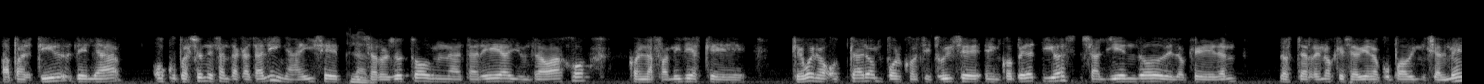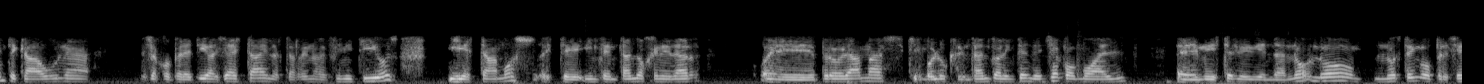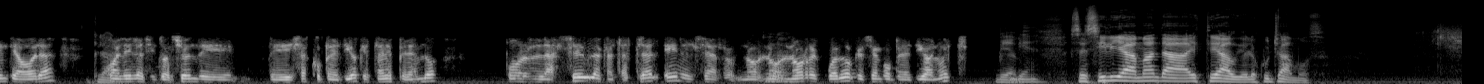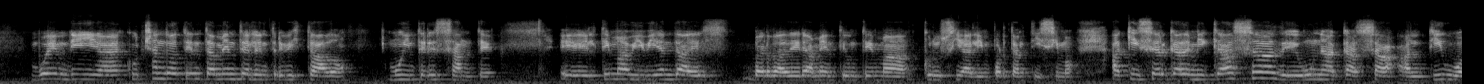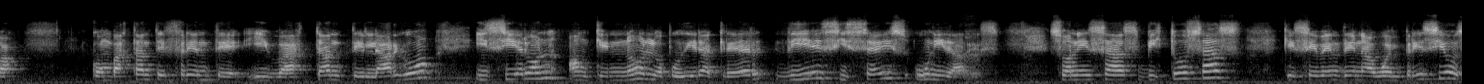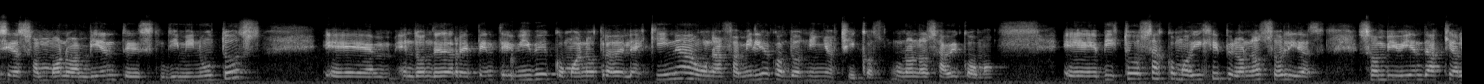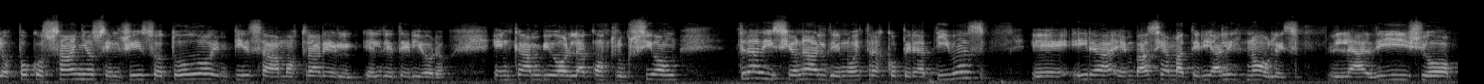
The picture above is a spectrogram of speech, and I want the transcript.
a partir de la ocupación de Santa Catalina. Ahí se desarrolló toda una tarea y un trabajo con las familias que que bueno optaron por constituirse en cooperativas saliendo de lo que eran los terrenos que se habían ocupado inicialmente cada una de esas cooperativas ya está en los terrenos definitivos y estamos este, intentando generar eh, programas que involucren tanto a la intendencia como al eh, Ministerio de Vivienda. No, no, no tengo presente ahora cuál es la situación de, de esas cooperativas que están esperando por la cédula catastral en el cerro. No, no, no recuerdo que sean cooperativas nuestras. Bien. Bien. Cecilia manda este audio, lo escuchamos. Buen día, escuchando atentamente al entrevistado muy interesante. El tema vivienda es verdaderamente un tema crucial, importantísimo. Aquí cerca de mi casa, de una casa antigua, con bastante frente y bastante largo, hicieron, aunque no lo pudiera creer, 16 unidades. Son esas vistosas que se venden a buen precio, o sea, son monoambientes diminutos eh, en donde de repente vive, como en otra de la esquina, una familia con dos niños chicos. Uno no sabe cómo. Eh, vistosas, como dije, pero no sólidas. Son viviendas que a los pocos años el yeso todo empieza a mostrar el, deterioro. En cambio, la construcción tradicional de nuestras cooperativas eh, era en base a materiales nobles, ladrillo,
